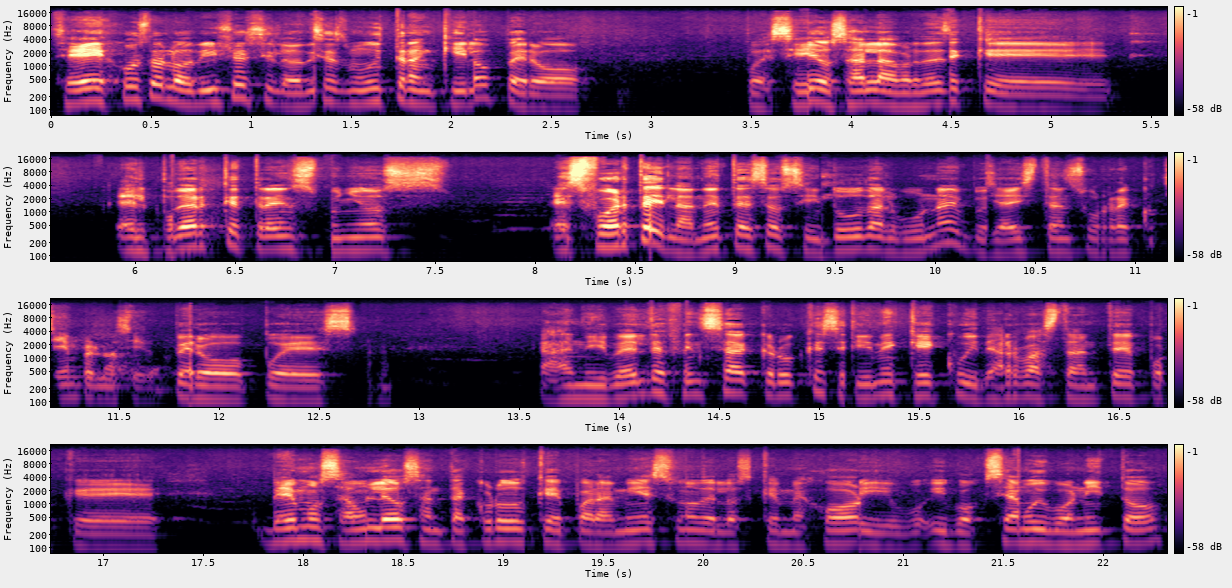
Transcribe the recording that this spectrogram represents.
Sí, justo lo dices y lo dices muy tranquilo, pero pues sí, o sea, la verdad es que el poder que traen sus puños es fuerte y la neta eso sin duda alguna y pues ya ahí está en su récord. Siempre lo ha sido. Pero pues a nivel defensa creo que se tiene que cuidar bastante porque vemos a un Leo Santa Cruz que para mí es uno de los que mejor y, boxea muy bonito.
